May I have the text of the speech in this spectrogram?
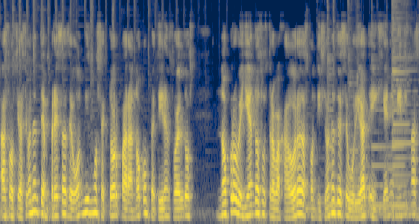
asociación entre empresas de un mismo sector para no competir en sueldos, no proveyendo a sus trabajadores las condiciones de seguridad e higiene mínimas,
